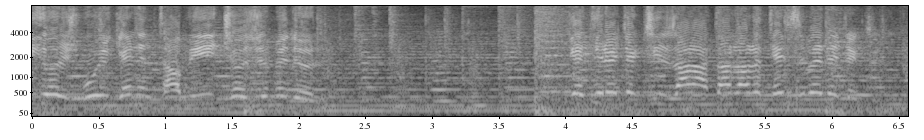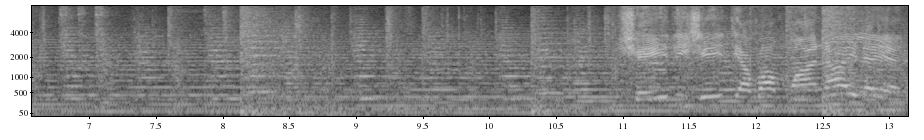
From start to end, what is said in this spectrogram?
Milli görüş bu ülkenin tabii çözümüdür. Getireceksiniz anahtarları teslim edeceksiniz. Şehidi şehit yapan mana ile yendi.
